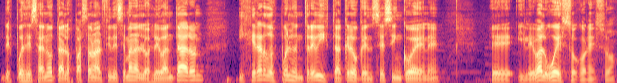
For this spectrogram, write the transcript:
Después de esa nota los pasaron al fin de semana, los levantaron y Gerardo después lo entrevista, creo que en C5N, eh, y le va al hueso con eso,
